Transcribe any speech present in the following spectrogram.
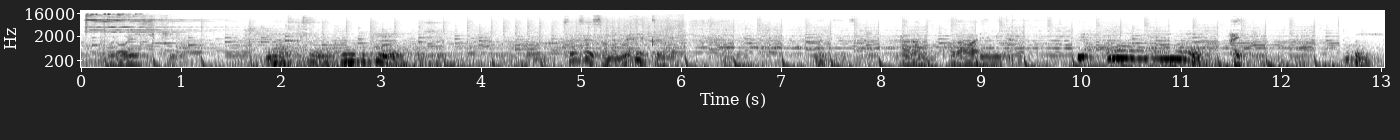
プロ意識ねそれ本当綺麗に。先生そのメイクの柄のこだわりみたいないや、これはね、はい特に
